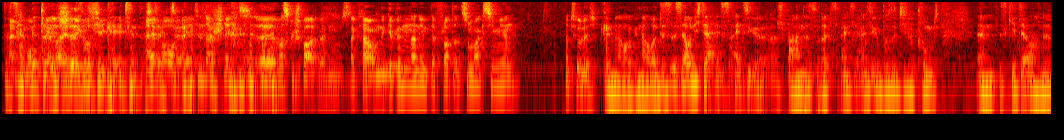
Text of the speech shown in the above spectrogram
dass da mittlerweile steckt, so viel Geld hintersteckt. einfach auch ja. Geld hintersteckt, äh, was gespart werden muss. Na klar, um den Gewinn dann eben der Flotte zu maximieren. Natürlich. Genau, genau. Und das ist ja auch nicht der, das einzige Ersparnis oder das einzige, einzige positive Punkt. Ähm, es geht ja auch, ne,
